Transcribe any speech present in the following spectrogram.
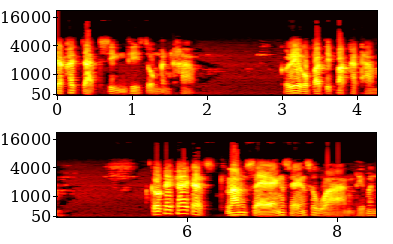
จะขจัดสิ่งที่ตรงกันข้ามเขาเรียกว่าปฏิปักษธรรม ก็คล้ายๆ กับลำแสงแสงสว่างที่มัน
